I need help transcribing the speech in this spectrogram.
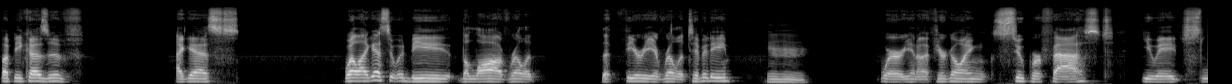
But because of I guess well, I guess it would be the law of rel the theory of relativity hmm where, you know, if you're going super fast, you age sl-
